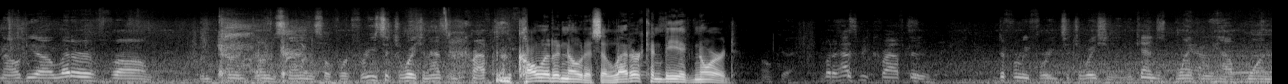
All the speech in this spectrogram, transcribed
Now, the uh, letter of um, intent, understanding and so forth for each situation has to be crafted. Call it a notice. A letter can be ignored. Okay. But it has to be crafted differently for each situation. We can't just blankly have one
